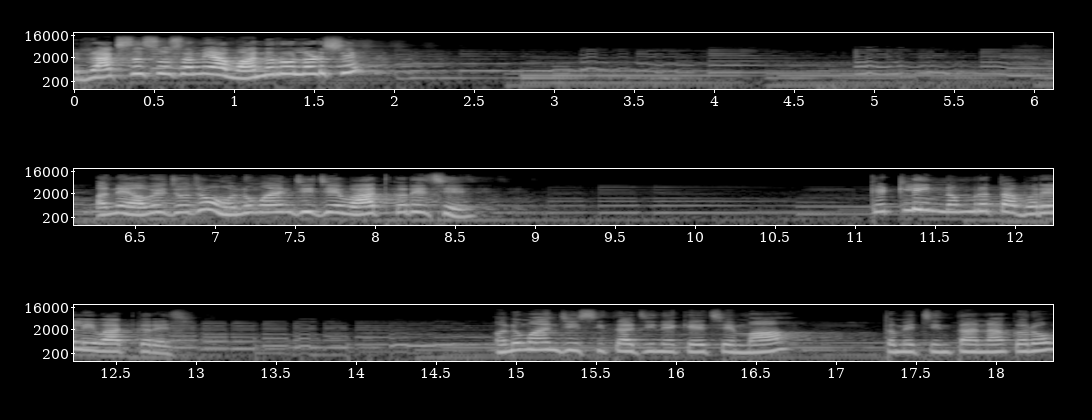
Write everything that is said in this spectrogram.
રાક્ષસો સામે આ વાનરો લડશે? અને હવે જોજો, હનુમાનજી જે વાત કરે છે, કેટલી નમ્રતા ભરેલી વાત કરે છે. હનુમાનજી સીતાજીને કહે છે, માં, તમે ચિંતા ના કરો.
